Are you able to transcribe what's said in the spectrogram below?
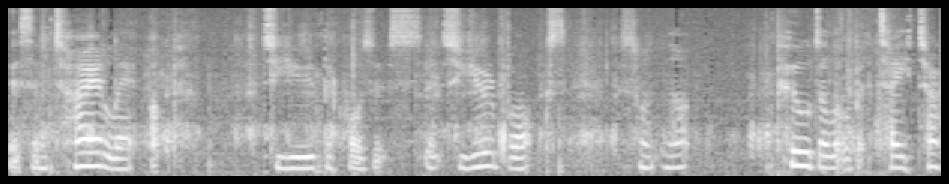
It's entirely up to you because it's it's your box. Just want that pulled a little bit tighter.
